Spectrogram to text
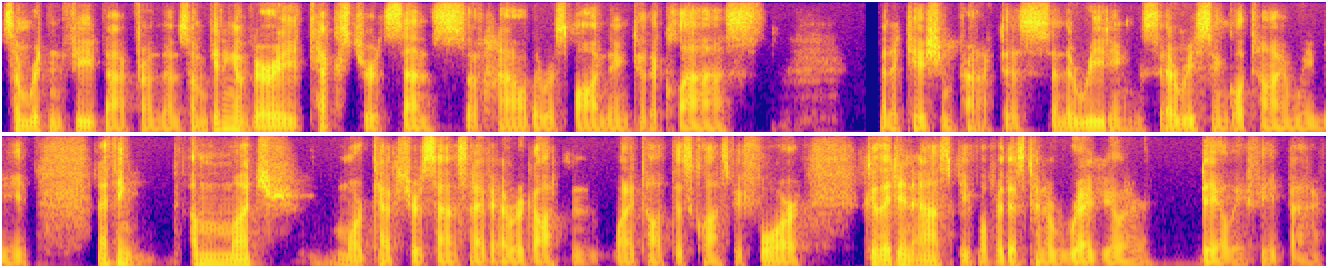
some written feedback from them. So I'm getting a very textured sense of how they're responding to the class, meditation practice, and the readings every single time we meet. And I think a much more textured sense than I've ever gotten when I taught this class before, because I didn't ask people for this kind of regular daily feedback.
